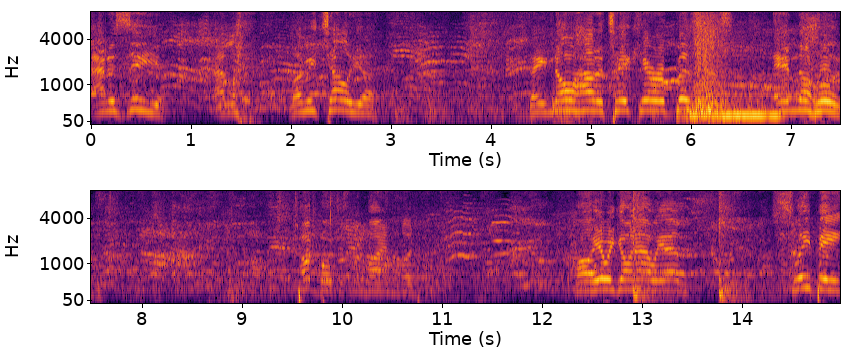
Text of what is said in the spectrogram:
and a Z. And le- let me tell you, they know how to take care of business in the hood. Tugboat just went by in the hood. Oh, here we go now. We have Sleepy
